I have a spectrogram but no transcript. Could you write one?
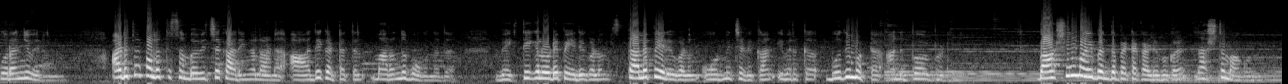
കുറഞ്ഞു വരുന്നു. അടുത്ത കാലത്ത് സംഭവിച്ച കാര്യങ്ങളാണ് ആദ്യഘട്ടത്തിൽ മറന്നുപോകുന്നത്. വ്യക്തികളുടെ പേരുകളും സ്ഥലപ്പേരുകളും ഓർമ്മിച്ചെടുക്കാൻ ഇവർക്ക് ബുദ്ധിമുട്ട് അനുഭവപ്പെടുന്നു. ഭാഷയുമായി ബന്ധപ്പെട്ട കഴിവുകൾ നഷ്ടമാകുന്നു.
